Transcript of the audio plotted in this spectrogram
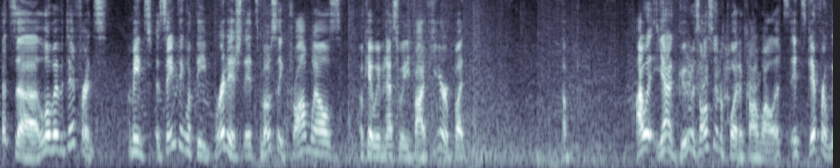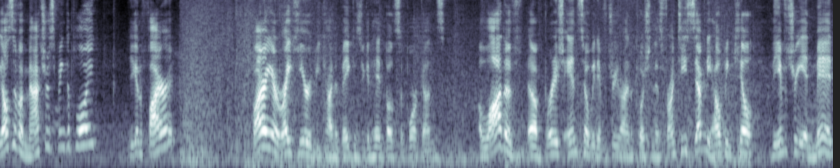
That's a little bit of a difference. I mean, same thing with the British. It's mostly Cromwell's. Okay, we have an S85 here, but a, I would, yeah, Goo is also deployed to Cromwell. It's it's different. We also have a mattress being deployed. You gonna fire it? Firing it right here would be kind of big because you could hit both support guns. A lot of uh, British and Soviet infantry trying to push in this front. T-70 helping kill the infantry in mid.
